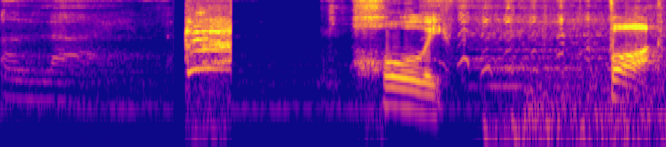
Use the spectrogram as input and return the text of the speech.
alive. Holy fuck.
